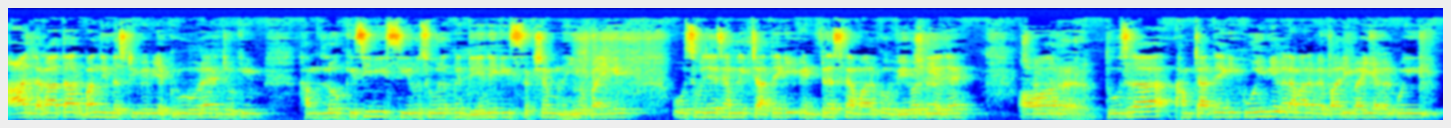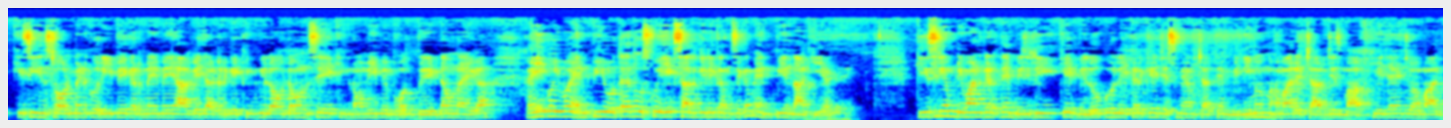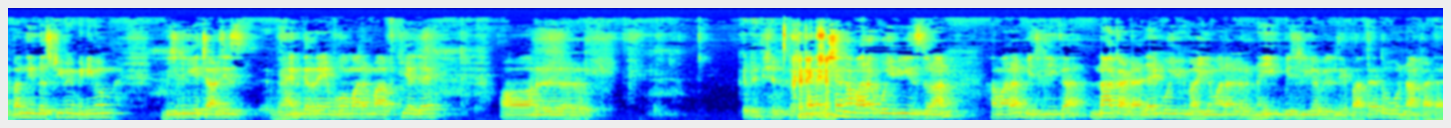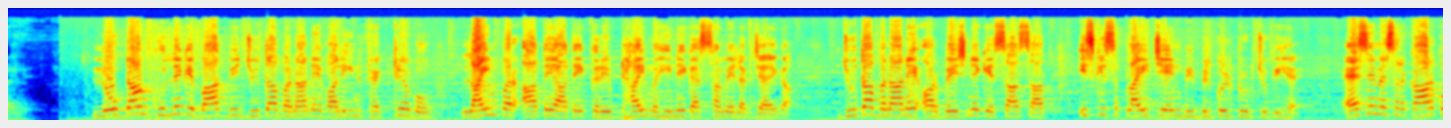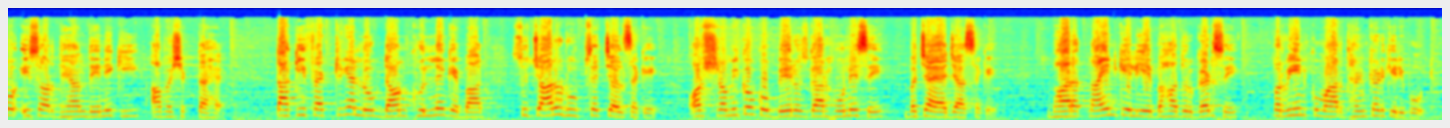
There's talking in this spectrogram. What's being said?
आज लगातार बंद इंडस्ट्री पे भी अक्रू हो रहा है जो कि हम लोग किसी भी सीरो सूरत में देने की सक्षम नहीं हो पाएँगे। उस वजह से हम लोग चाहते हैं कि इंटरेस्ट का हमारे को वेवर दिया जाए। और दूसरा हम चाहते हैं कि कोई भी अगर हमारा व्यापारी भाई अगर कोई किसी इंस्टॉलमेंट को रीपे करने में आगे जा करके क्योंकि लॉकडाउन से एक इकनॉमी में बहुत ब्रेकडाउन आएगा कहीं कोई वो एनपीए होता है तो उसको एक साल के लिए कम से कम एनपीए ना किया जाए। तीसरी हम डिमांड करते हैं बिजली के बिलों को लेकर के जिसमें हम चाहते हैं मिनिमम हमारे चार्जेस माफ़ किए जाएँ जो हम आज बंद इंडस्ट्री में मिनिमम बिजली के चार्जेस वहन कर रहे हैं वो हमारा माफ़ किया जाए। और कनेक्शन कनेक्शन हमारा कोई भी इस दौरान हमारा बिजली का ना काटा जाए। कोई भी भाई हमारा अगर नहीं बिजली का बिल दे पाता है तो वो ना काटा जाए। लॉकडाउन खुलने के बाद भी जूता बनाने वाली इन फैक्ट्रियों को लाइन पर आते आते करीब ढाई महीने का समय लग जाएगा। जूता बनाने और बेचने के साथ साथ इसकी सप्लाई चेन भी बिल्कुल टूट चुकी है। ऐसे में सरकार को इस और ध्यान देने की आवश्यकता है, ताकि फैक्ट्रियाँ लॉकडाउन खुलने के बाद सुचारू रूप से चल सके और श्रमिकों को बेरोजगार होने से बचाया जा सके। भारत नाइन के लिए बहादुरगढ़ से प्रवीण कुमार धनखड़ की रिपोर्ट।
